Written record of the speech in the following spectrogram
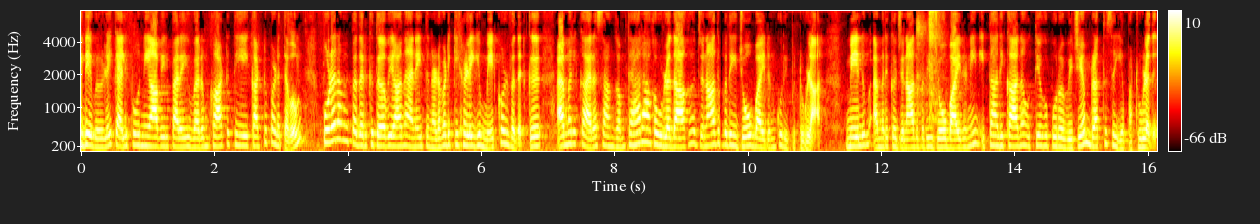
இதேவேளை கலிபோர்னியாவில் பரவி வரும் காட்டுத்தீயை கட்டுப்படுத்தவும் புனரமைப்பதற்கு தேவையான அனைத்து நடவடிக்கைகளையும் மேற்கொள்வதற்கு அமெரிக்க அரசாங்கம் தயாராக உள்ளதாக ஜனாதிபதி ஜோ பைடன் குறிப்பிட்டுள்ளார். மேலும் அமெரிக்க ஜனாதிபதி ஜோ பைடனின் இத்தாலிக்கான உத்தியோகபூர்வ விஜயம் ரத்து செய்யப்பட்டுள்ளது.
